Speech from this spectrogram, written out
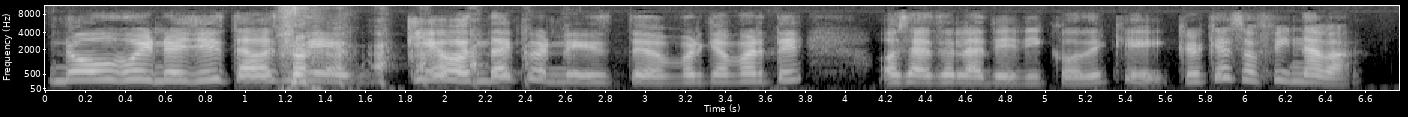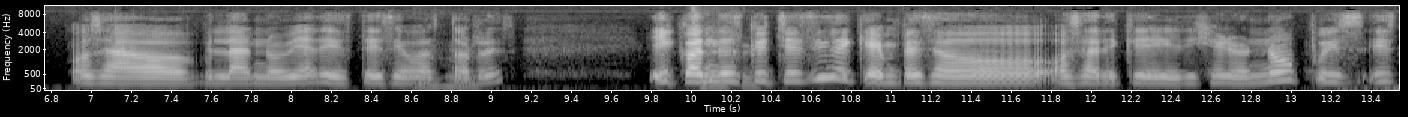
No, bueno, yo estaba así de, ¿qué onda con esto? Porque aparte, o sea, se la dedicó de que, creo que a Sofía Nava, o sea, la novia de este Sebas. Torres. Y cuando Sí, escuché así de que empezó, o sea, de que dijeron, no, pues, es,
